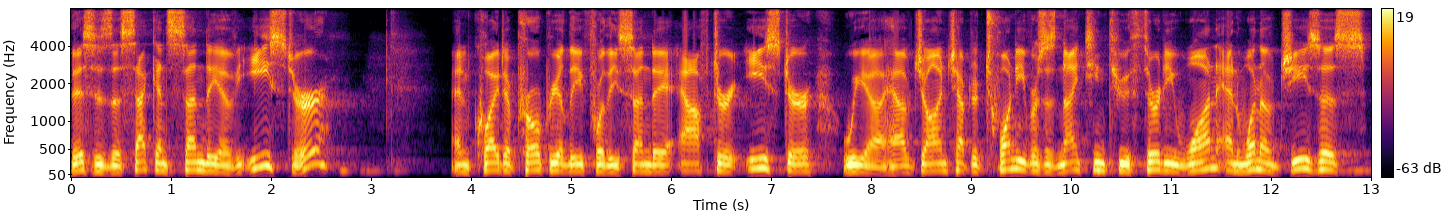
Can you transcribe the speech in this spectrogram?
This is the second Sunday of Easter, and quite appropriately for the Sunday after Easter, we uh, have John chapter 20, verses 19 through 31, and one of Jesus'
